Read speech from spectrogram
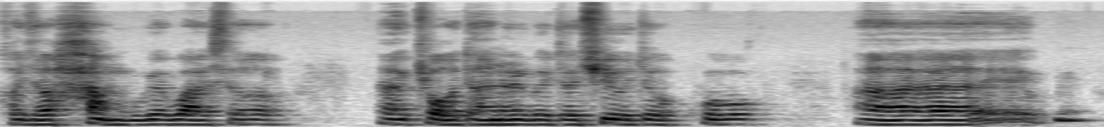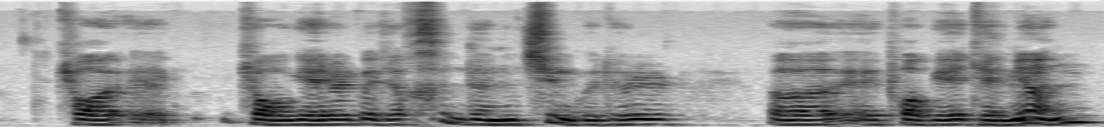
그저 한국에 와서 어, 교단을 그저 휘어줬고 아, 교, 교계를 그저 흔드는 친구들 어, 보게 되면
